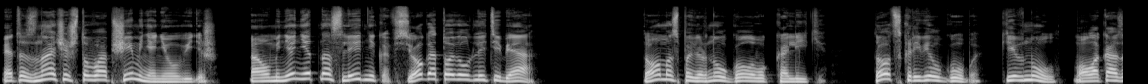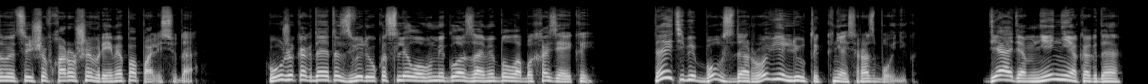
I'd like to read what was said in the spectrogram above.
Это значит, что вообще меня не увидишь. А у меня нет наследника, все готовил для тебя». Томас повернул голову к Калике. Тот скривил губы, кивнул, мол, оказывается, еще в хорошее время попали сюда. Хуже, когда эта зверюка с лиловыми глазами была бы хозяйкой. Дай тебе бог здоровья, лютый князь-разбойник. Дядя, мне некогда.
